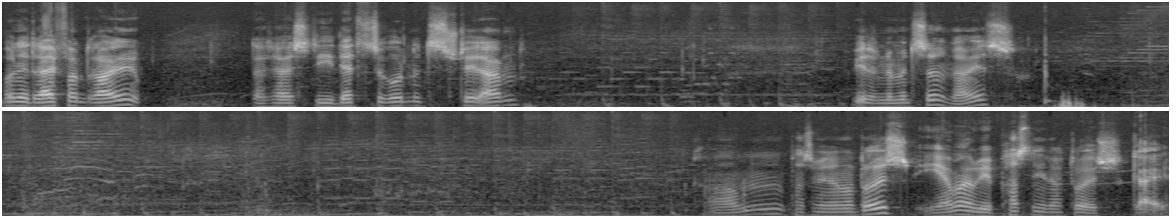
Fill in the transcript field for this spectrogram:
Runde 3 von 3. Das heißt, die letzte Runde steht an. Wieder eine Münze, nice. Komm, passen wir da noch durch? Ja, mal, wir passen hier noch durch. Geil.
